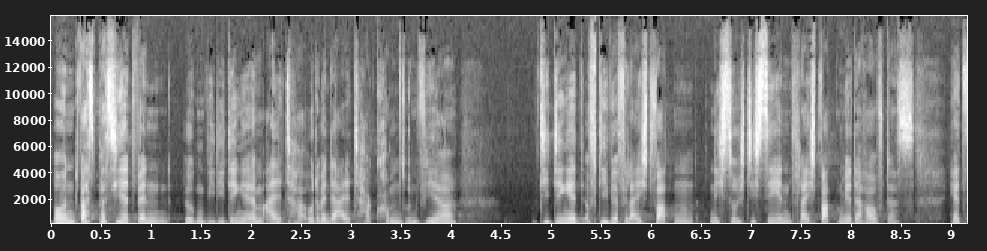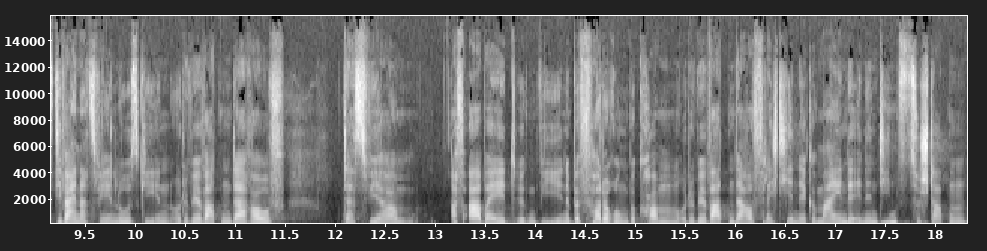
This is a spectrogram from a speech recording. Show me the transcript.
Und was passiert, wenn irgendwie die Dinge im Alltag oder wenn der Alltag kommt und wir die Dinge, auf die wir vielleicht warten, nicht so richtig sehen? Vielleicht warten wir darauf, dass jetzt die Weihnachtsferien losgehen oder wir warten darauf, dass wir auf Arbeit irgendwie eine Beförderung bekommen oder wir warten darauf, vielleicht hier in der Gemeinde in den Dienst zu starten.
